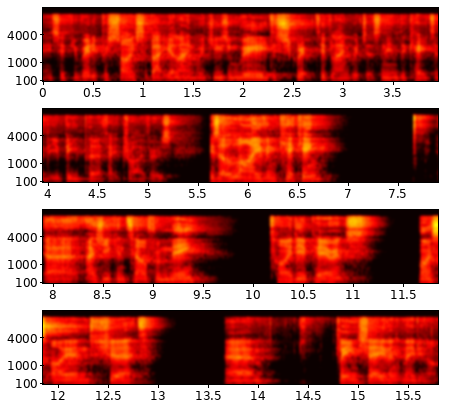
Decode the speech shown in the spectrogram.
Okay, so if you're really precise about your language, using really descriptive language, that's an indicator that your Be Perfect driver is, is alive and kicking. Uh, as you can tell from me, tidy appearance, nice ironed shirt, um, Clean shaven? Maybe not.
